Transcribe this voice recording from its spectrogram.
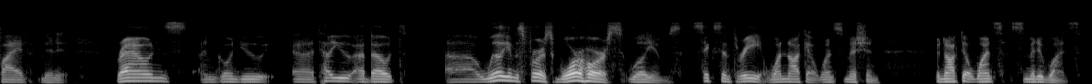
five minute rounds. I'm going to uh, tell you about uh, Williams first. Warhorse Williams, six and three, one knockout, one submission. Been knocked out once, submitted once.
